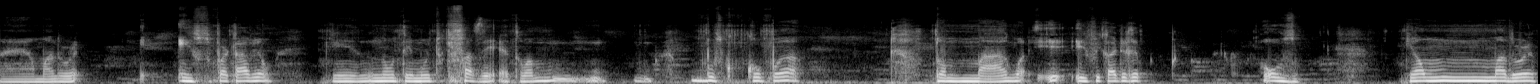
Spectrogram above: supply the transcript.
É uma dor insuportável que não tem muito o que fazer. É tomar buscopan, tomar água e, e ficar de repouso. Que é uma dor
